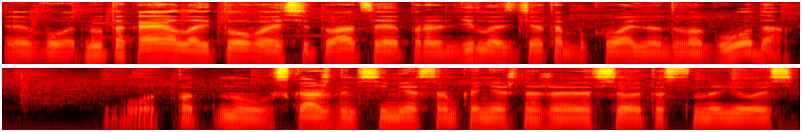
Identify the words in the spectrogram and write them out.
Э, вот. Ну, такая лайтовая ситуация продлилась где-то буквально два года. Вот, под, ну, с каждым семестром, конечно же, все это становилось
